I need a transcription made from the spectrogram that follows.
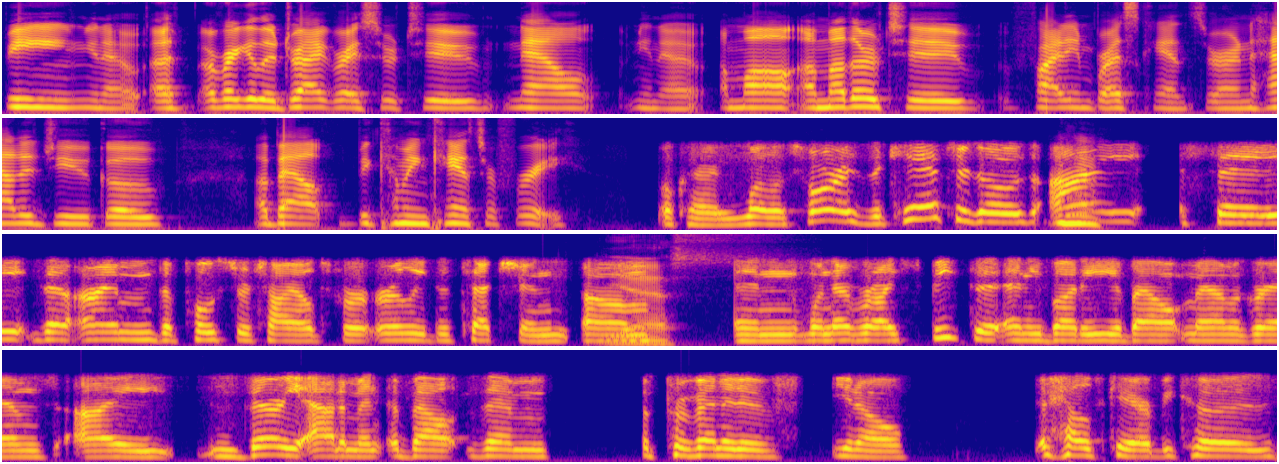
being, you know, a, a regular drag racer to now, you know, a, mo- a mother to fighting breast cancer, and how did you go about becoming cancer free? Okay. Well, as far as the cancer goes, I say that I'm the poster child for early detection. Um, yes. And whenever I speak to anybody about mammograms, I'm very adamant about them preventative, you know, healthcare because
